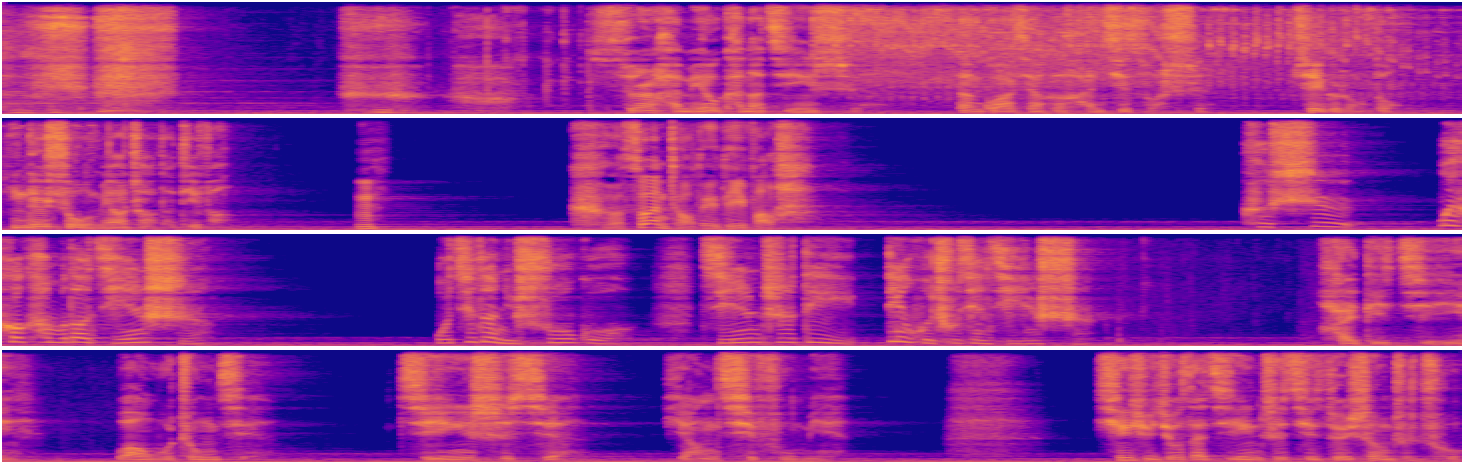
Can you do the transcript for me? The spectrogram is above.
虽然还没有看到极阴石，但卦象和寒气所示，这个溶洞应该是我们要找的地方。嗯，可算找对地方了。可是为何看不到极阴石？我记得你说过，极阴之地定会出现极阴石。亥地极阴，万物终结，极阴石现，阳气覆灭。兴许就在极阴之气最盛之处，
